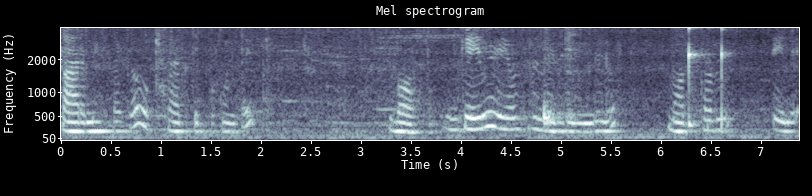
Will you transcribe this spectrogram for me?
కారం వేసాక ఒకసారి తిప్పుకుంటే బాగుంటుంది. ఇంకేమీ అవసరం లేదు ఇందులో. మొత్తం ఇదే.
